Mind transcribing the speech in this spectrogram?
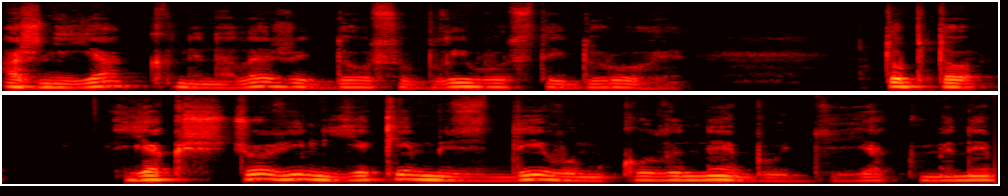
аж ніяк не належить до особливостей дороги. Тобто, якщо він якимсь дивом коли-небудь, як мене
